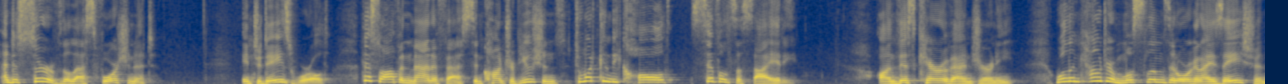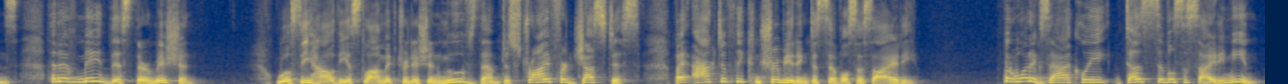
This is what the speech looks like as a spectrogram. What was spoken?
and to serve the less fortunate. In today's world, this often manifests in contributions to what can be called civil society. On this caravan journey, we'll encounter Muslims and organizations that have made this their mission. We'll see how the Islamic tradition moves them to strive for justice by actively contributing to civil society. But what exactly does civil society mean?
